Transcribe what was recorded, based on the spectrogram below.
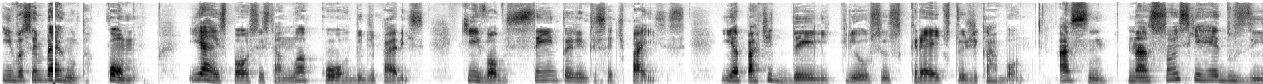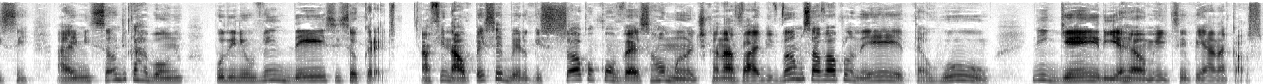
E você me pergunta, como? E a resposta está no Acordo de Paris, que envolve 187 países, e a partir dele criou-se os créditos de carbono. Assim, nações que reduzissem a emissão de carbono poderiam vender esse seu crédito. Afinal, perceberam que só com conversa romântica na vibe vamos salvar o planeta, uhul, ninguém iria realmente se empenhar na causa.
